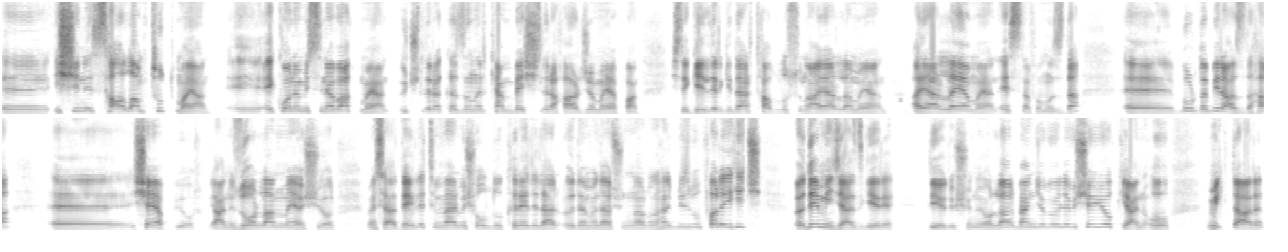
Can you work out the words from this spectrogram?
e, işini sağlam tutmayan, e, ekonomisine bakmayan, 3 lira kazanırken 5 lira harcama yapan, işte gelir gider tablosunu ayarlamayan, ayarlayamayan esnafımız da e, burada biraz daha e, şey yapıyor. Yani zorlanma yaşıyor. Mesela devletin vermiş olduğu krediler, ödemeler, şunlar bunlar. Hani biz bu parayı hiç ödemeyeceğiz geri diye düşünüyorlar. Bence böyle bir şey yok yani. O miktarı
